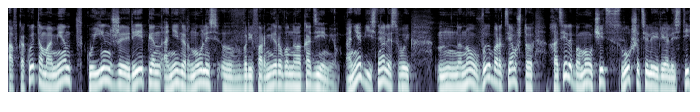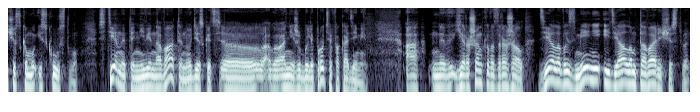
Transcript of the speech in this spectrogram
а в какой-то момент Куинджи, Репин, они вернулись в реформированную академию. Они объясняли свой ну, выбор тем, что хотели бы мы учить слушателей реалистическому искусству. Стены-то не виноваты, но, дескать, э, они же были против академии. А Ярошенко возражал, дело в измене идеалам товарищества.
